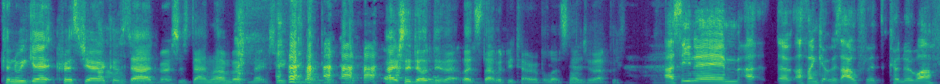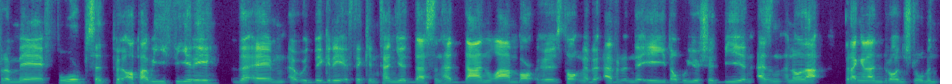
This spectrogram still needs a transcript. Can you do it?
Can we get Chris Jericho's dad versus Dan Lambert next week? Actually, don't do that. Let's that would be terrible. Let's not do that. please. I seen um I, I think it was Alfred Konuwa from uh, Forbes had put up a wee theory that um it would be great if they continued this and had Dan Lambert who's talking about everything that AEW should be and isn't and all that bringing in Braun Strowman,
